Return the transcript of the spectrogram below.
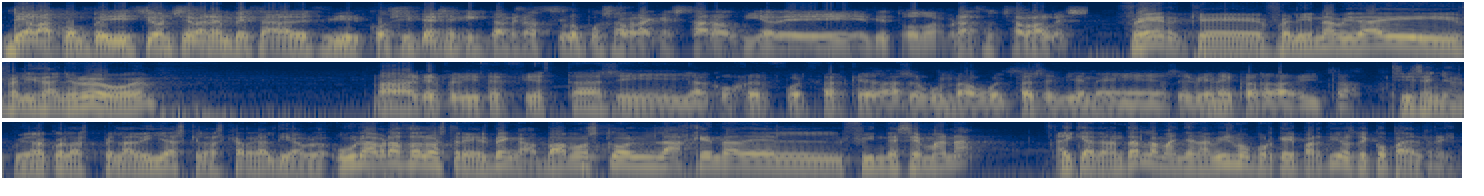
de la competición se van a empezar a decidir cositas y aquí en Camino al Cielo pues habrá que estar al día de, todo. Abrazo, chavales. Fer, que feliz Navidad y feliz Año Nuevo, ¿eh? Nada, que felices fiestas y a coger fuerzas que la segunda vuelta se viene, se viene cargadita. Sí, señor, cuidado con las peladillas que las carga el diablo. Un abrazo a los tres. Venga, vamos con la agenda del fin de semana. Hay que adelantarla mañana mismo porque hay partidos de Copa del Rey.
